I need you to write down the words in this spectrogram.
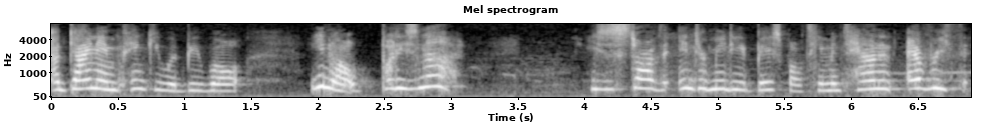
a guy named Pinky would be, well, you know, but he's not. He's the star of the intermediate baseball team in town and everything.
